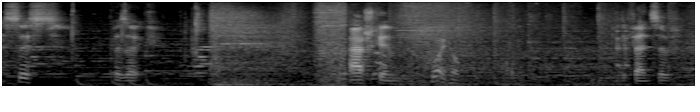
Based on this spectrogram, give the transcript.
Assist, Physic. Ashkin. Quite helpful be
